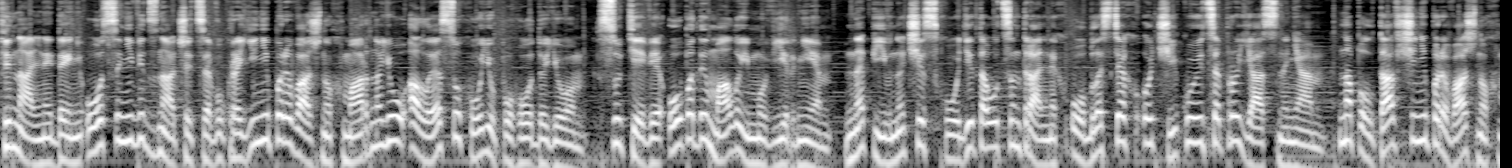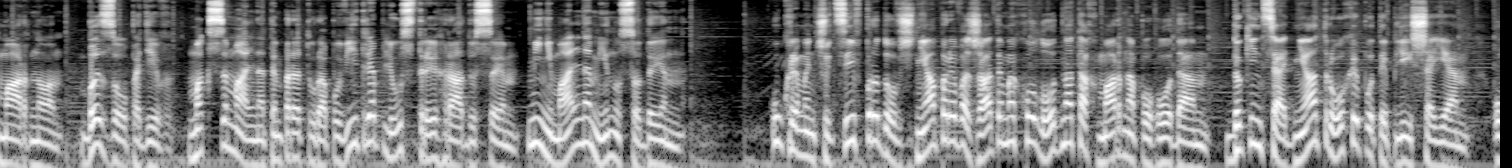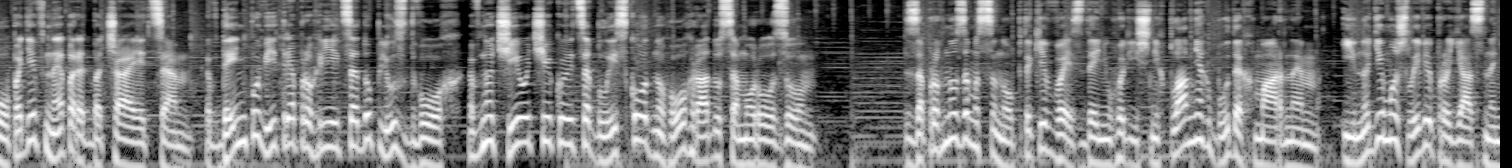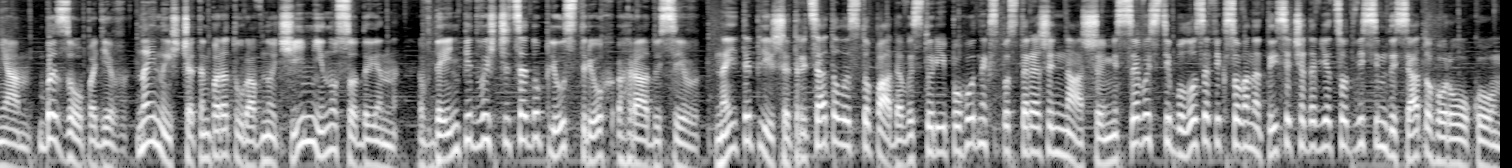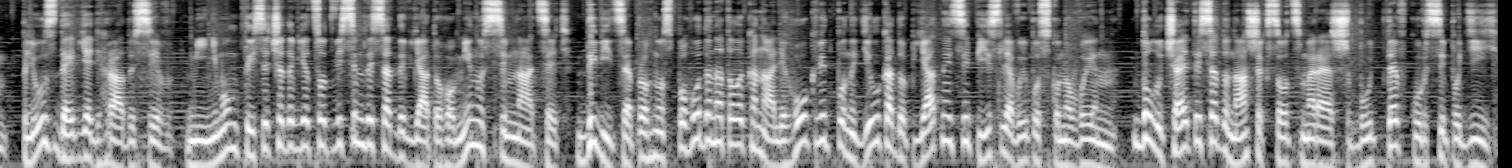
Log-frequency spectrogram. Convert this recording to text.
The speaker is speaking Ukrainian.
Фінальний день осені відзначиться в Україні переважно хмарною, але сухою погодою. Суттєві опади малоймовірні. На півночі, сході та у центральних областях очікуються прояснення. На Полтавщині переважно хмарно, без опадів. Максимальна температура повітря плюс 3 градуси, мінімальна мінус 1. У Кременчуці впродовж дня переважатиме холодна та хмарна погода. До кінця дня трохи потеплішає. Опадів не передбачається. Вдень повітря прогріється до плюс 2. Вночі очікується близько 1 градуса морозу. За прогнозами синоптиків, весь день у горішніх плавнях буде хмарним. Іноді можливі прояснення, без опадів. Найнижча температура вночі мінус 1. Вдень підвищиться до плюс 3 градусів. Найтепліше 30 листопада в історії погодних спостережень нашої місцевості було зафіксовано 1980 року, плюс 9 градусів. Мінімум 1989 мінус 17. Дивіться прогноз погоди на телеканалі ГОК від понеділка до п'ятниці після випуску новин. Долучайтеся до наших соцмереж, будьте в курсі подій.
